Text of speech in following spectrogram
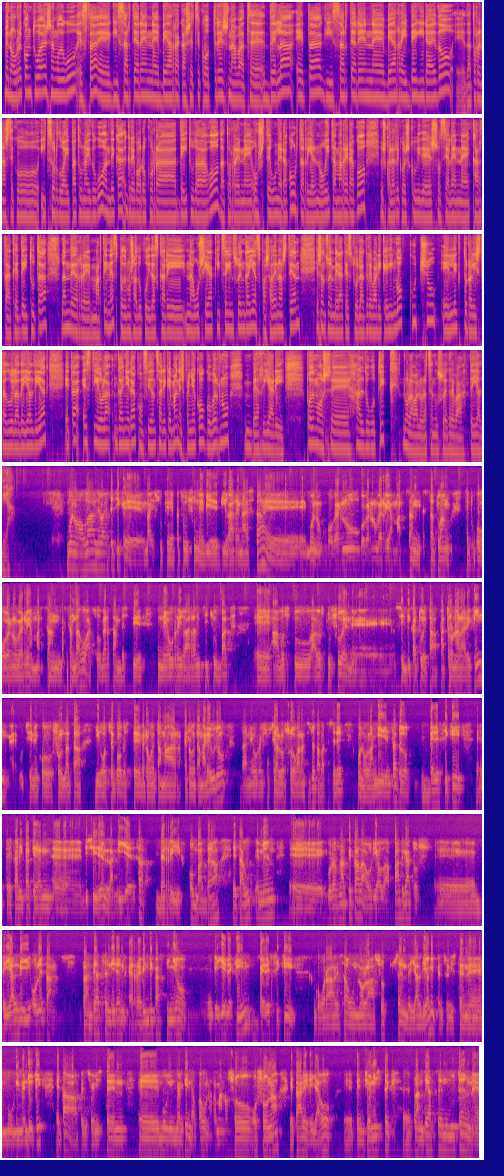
Beno, aurrekontua esango dugu, ez da, e, gizartearen e, beharrak asetzeko tresna bat e, dela, eta gizartearen e, beharrei begira edo, e, datorren azteko itzordua ipatu nahi dugu, handeka greba orokorra deitu da dago, datorren ostegunerako, urtarriaren hogeita marrerako, Euskal Herriko Eskubide Sozialen kartak deituta, Lander Martinez, Podemos aduko idazkari nagusiak hitz egin zuen gaiaz pasaden astean, esan zuen berak ez duela grebarik egingo, kutsu elektoralista duela deialdiak, eta ez diola gainera konfidantzarik eman Espainiako gobernu berriari. Podemos eh, aldugutik nola baloratzen duzu greba deialdia? Bueno, hau da alde batetik, e, bai, zuke patu duzune bigarrena ez da, e, bueno, gobernu, gobernu berrian martzan, estatuan, estatuko gobernu berrian martzan, martzan dago, atzo bertan beste neurri garrantzitsu bat e, adostu, adostu zuen e, sindikatu eta patronalarekin, e, gutxieneko soldata igotzeko beste berrogeta mar, euro, da neurri sozial oso garantzitzu eta batez ere, bueno, langileentzat edo bereziki e, prekaritatean e, bizi den langileentzat berri on bat da. Eta guk hemen e, gura da hori hau da bat gatoz e, behialdi honetan planteatzen diren errebindikazio gehienekin bereziki gogora dezagun nola sortu zen deialdi hori pentsionisten e, mugimendutik eta pentsionisten e, mugimenduekin daukagun harreman oso oso ona eta are gehiago e, pentsionistek planteatzen duten e,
